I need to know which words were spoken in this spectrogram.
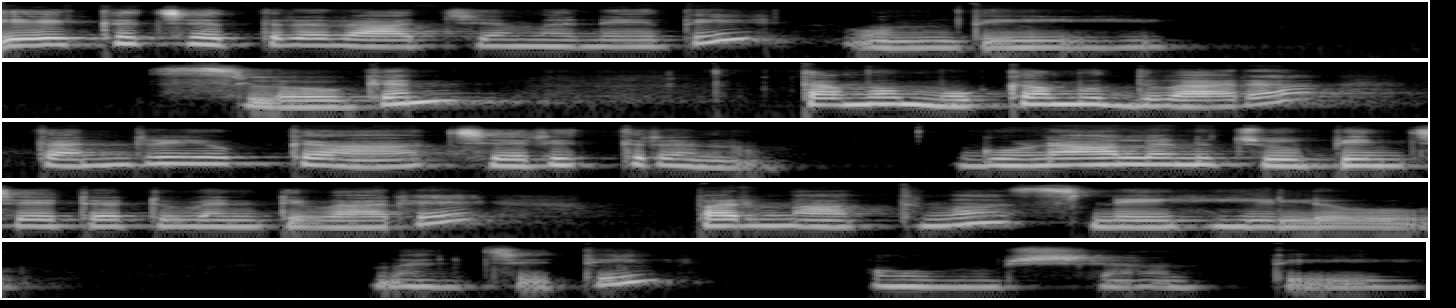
ఏకఛత్ర రాజ్యం అనేది ఉంది. స్లోగన్ తమ ముఖము ద్వారా తండ్రి యొక్క చరిత్రను గుణాలను చూపించేటటువంటి వారే పరమాత్మ స్నేహిలు. మంచిది. ఓం శాంతి.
